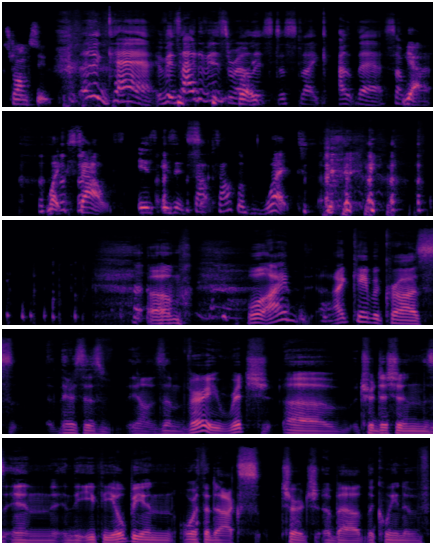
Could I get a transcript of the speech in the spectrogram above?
strong suit. I don't care if it's out of Israel. it's just like out there somewhere. Yeah, like south. Is is it south? South of what? um, well, I I came across there's this you know some very rich uh, traditions in in the Ethiopian Orthodox Church about the Queen of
